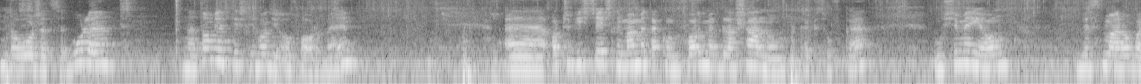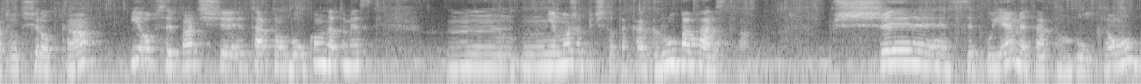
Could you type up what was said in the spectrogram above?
dołożę cebulę. Natomiast jeśli chodzi o formy, e, oczywiście jeśli mamy taką formę blaszaną keksówkę, musimy ją wysmarować od środka i obsypać e, tartą bułką, natomiast mm, nie może być to taka gruba warstwa. Przysypujemy tartą bułką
